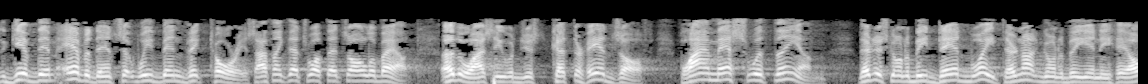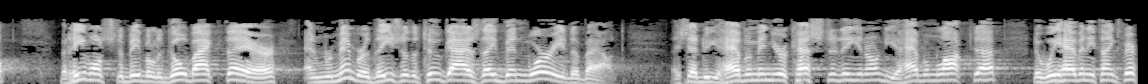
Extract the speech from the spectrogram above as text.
to give them evidence that we've been victorious. I think that's what that's all about. Otherwise, he would just cut their heads off. Why mess with them? They're just going to be dead weight. They're not going to be any help. But he wants to be able to go back there and remember these are the two guys they've been worried about. They said, do you have them in your custody? You know, do you have them locked up? Do we have anything fear?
